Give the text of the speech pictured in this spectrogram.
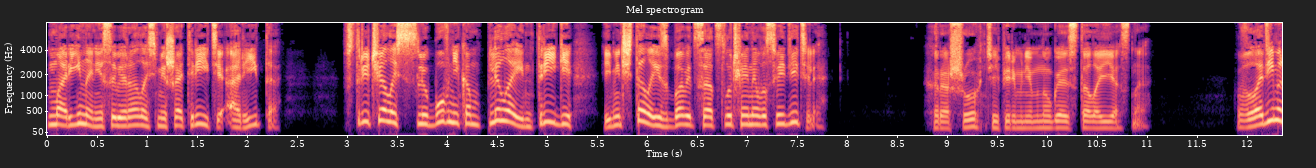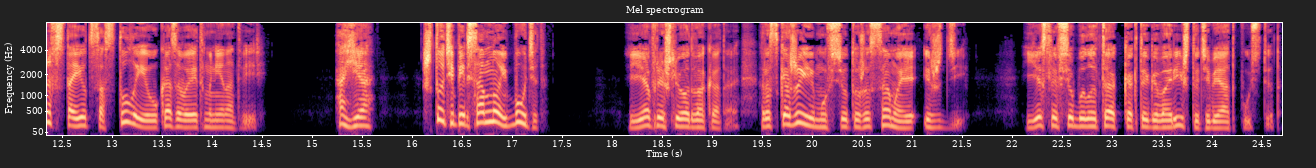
Марина не собиралась мешать Рите, а Рита встречалась с любовником, плела интриги и мечтала избавиться от случайного свидетеля. Хорошо, теперь мне многое стало ясно. Владимир встает со стула и указывает мне на дверь. А я? Что теперь со мной будет?» «Я пришлю адвоката. Расскажи ему все то же самое и жди. Если все было так, как ты говоришь, то тебя отпустят».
